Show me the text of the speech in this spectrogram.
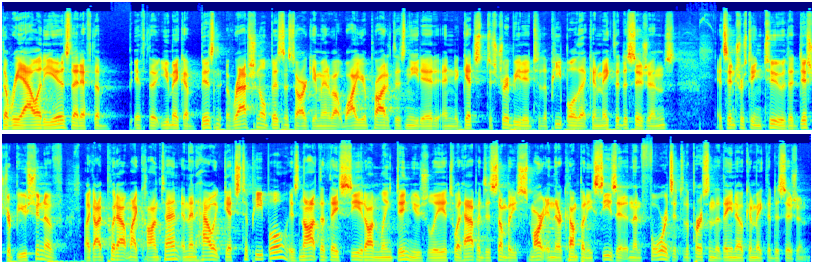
the reality is that if the if the you make a business a rational business argument about why your product is needed and it gets distributed to the people that can make the decisions, it's interesting too. The distribution of like I put out my content and then how it gets to people is not that they see it on LinkedIn usually. It's what happens is somebody smart in their company sees it and then forwards it to the person that they know can make the decision.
